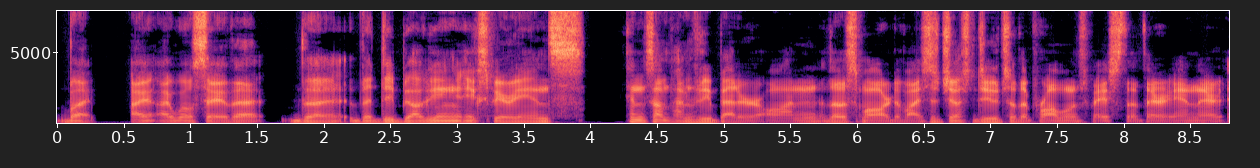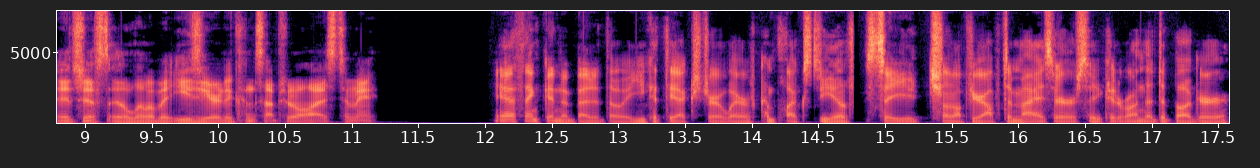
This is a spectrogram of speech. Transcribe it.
But I, I will say that the the debugging experience can sometimes be better on those smaller devices just due to the problem space that they're in there. It's just a little bit easier to conceptualize to me. Yeah, I think in embedded though, you get the extra layer of complexity of say you shut off your optimizer so you could run the debugger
